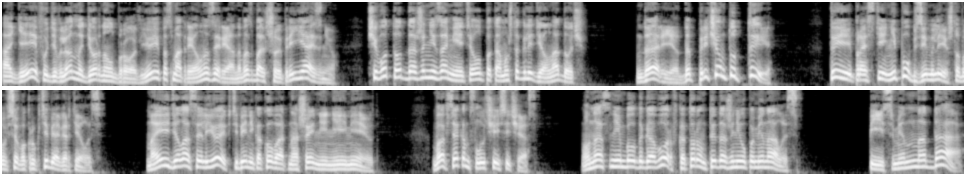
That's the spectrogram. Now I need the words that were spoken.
Агеев удивленно дернул бровью и посмотрел на Зырянова с большой приязнью, чего тот даже не заметил, потому что глядел на дочь. «Дарья, да при чем тут ты? Ты, прости, не пуп земли, чтобы все вокруг тебя вертелось. Мои дела с Ильей к тебе никакого отношения не имеют. Во всяком случае, сейчас. У нас с ним был договор, в котором ты даже не упоминалась». «Письменно, да,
